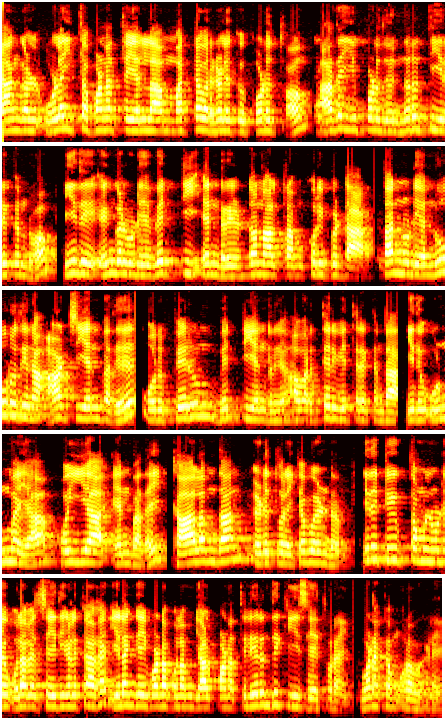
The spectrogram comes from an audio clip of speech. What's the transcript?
நாங்கள் உழைத்த பணத்தை எல்லாம் மற்றவர்களுக்கு கொடுத்தோம். அதை இப்பொழுது நிறுத்தி இருக்கின்றோம். இது எங்களுடைய வெற்றி என்று டொனால்ட் ட்ரம்ப் குறிப்பிட்டார். தன்னுடைய நூறு தின ஆட்சி என்பது ஒரு பெரும் வெற்றி என்று அவர் தெரிவித்திருக்கின்றார். இது உண்மையா பொய்யா என்பதை காலம்தான் எடுத்துரைக்க வேண்டும். இது டியூப் தமிழனுடைய உலக செய்திகளுக்காக இலங்கை வடபுலம் யாழ்ப்பாணத்தில் இருந்து கீசே துறை வணக்கம் உறவுகளே.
